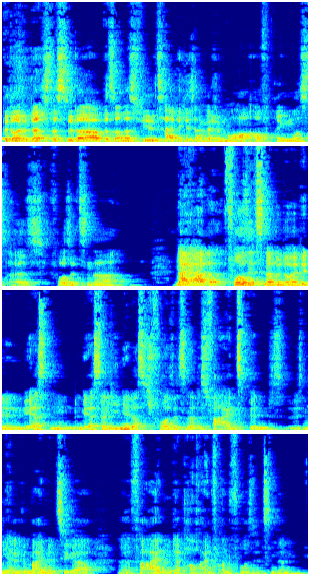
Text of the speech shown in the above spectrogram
Bedeutet das, dass du da besonders viel zeitliches Engagement aufbringen musst als Vorsitzender? Naja, Vorsitzender bedeutet in, ersten, in erster Linie, dass ich Vorsitzender des Vereins bin. Wir sind ja ein gemeinnütziger äh, Verein und der braucht einfach einen Vorsitzenden.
